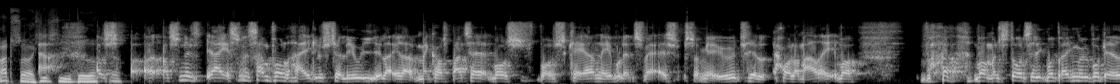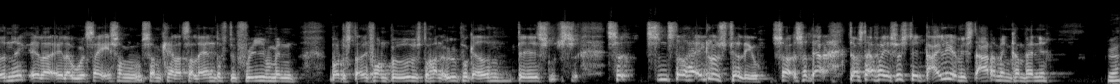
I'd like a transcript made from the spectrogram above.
ret så hissige ja, bøder. Og, og, og sådan, et, ja, sådan et samfund har jeg ikke lyst til at leve i, eller, eller man kan også bare tage vores, vores kære naboland Sverige, som jeg i øvrigt holder meget af, hvor, hvor, hvor man stort set ikke må drikke en øl på gaden, ikke? Eller, eller USA, som, som kalder sig land of the free, men hvor du stadig får en bøde, hvis du har en øl på gaden. Det så, så, sådan et sted har jeg ikke lyst til at leve. Så, så der, det er også derfor, jeg synes, det er dejligt, at vi starter med en kampagne. Ja,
